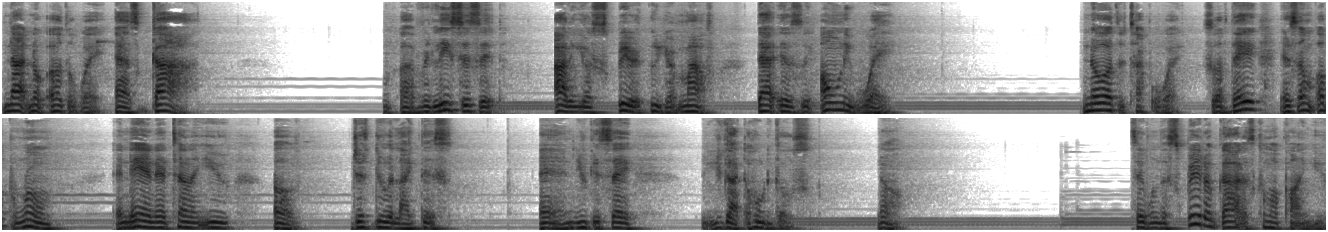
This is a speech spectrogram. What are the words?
not no other way, as God uh, releases it out of your spirit through your mouth. That is the only way. No other type of way. So if they in some upper room and they're in there telling you, uh, just do it like this, and you can say, you got the Holy Ghost. No. Say when the Spirit of God has come upon you,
